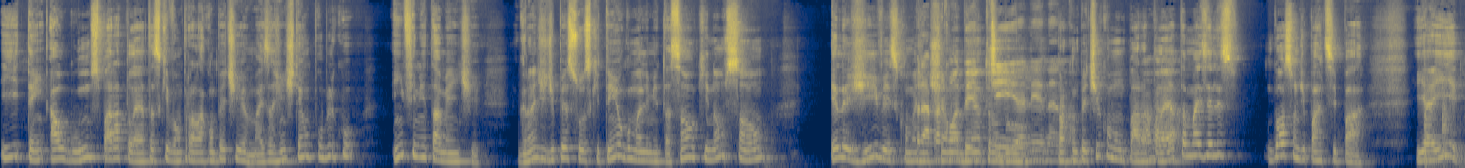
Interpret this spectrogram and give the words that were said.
e tem alguns para atletas que vão para lá competir. Mas a gente tem um público infinitamente grande de pessoas que têm alguma limitação que não são elegíveis, como a Pra- gente pra chama dentro do né? para competir como um para-atleta, mas eles gostam de participar. E aí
